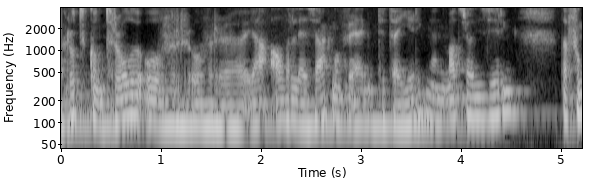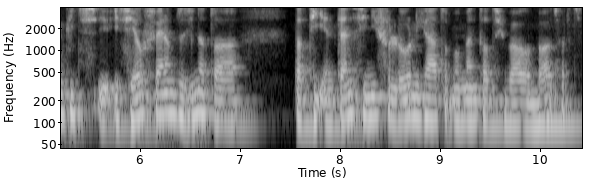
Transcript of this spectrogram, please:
grote controle over, over ja, allerlei zaken, over eigenlijk detaillering en materialisering. Dat vond ik iets, iets heel fijn om te zien dat dat dat die intentie niet verloren gaat op het moment dat het gebouw gebouwd wordt.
